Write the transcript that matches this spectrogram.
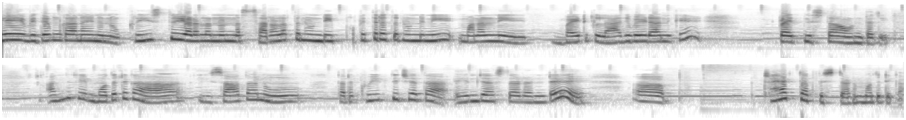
ఏ విధంగానైనాను క్రీస్తు ఎడలనున్న సరళత నుండి పవిత్రత నుండి మనల్ని బయటకు లాగివేయడానికే ప్రయత్నిస్తూ ఉంటుంది. అందుకే మొదటగా ఈ సాతాను తన కుయుక్తి చేత ఏం చేస్తాడంటే ట్రాక్ తప్పిస్తాడు మొదటిగా.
